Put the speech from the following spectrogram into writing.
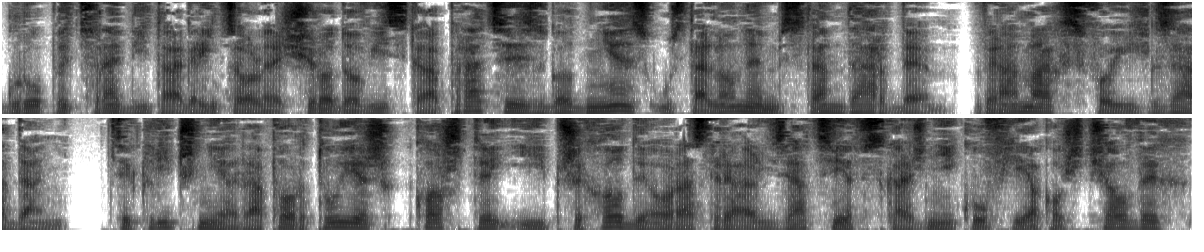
grupy Credit Agricole środowiska pracy zgodnie z ustalonym standardem. W ramach swoich zadań, cyklicznie raportujesz koszty i przychody oraz realizację wskaźników jakościowych,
